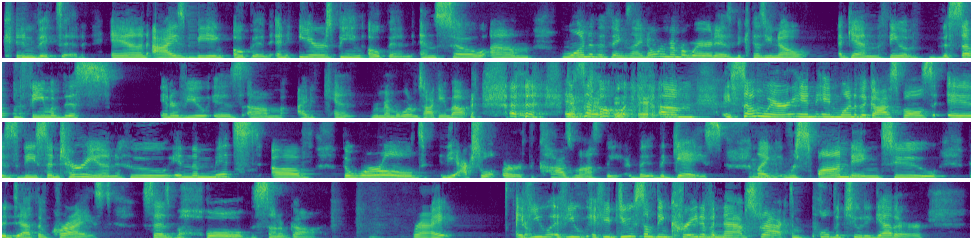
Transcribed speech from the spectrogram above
convicted and eyes being opened and ears being opened and so um, one of the things i don't remember where it is because you know again the theme of the sub theme of this interview is um, I can't remember what I'm talking about. and so um, somewhere in in one of the gospels is the centurion who in the midst of the world, the actual earth, the cosmos, the the, the gaze, mm. like responding to the death of Christ, says, Behold the Son of God. Right? If yep. you if you if you do something creative and abstract and pull the two together,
